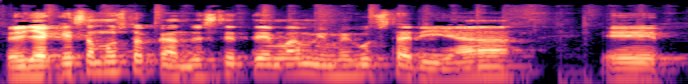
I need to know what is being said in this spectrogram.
pero ya que estamos tocando este tema, a mí me gustaría eh,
